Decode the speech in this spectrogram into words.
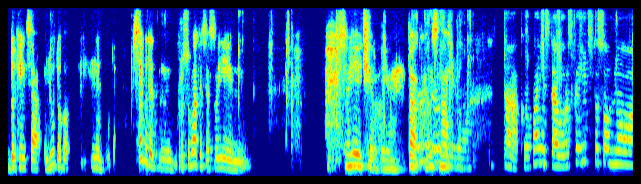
до кінця лютого, не буде. Все буде просуватися своєю, своєю чергою. Так, Ну, весна. Так, пані Стело, розкажіть стосовно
